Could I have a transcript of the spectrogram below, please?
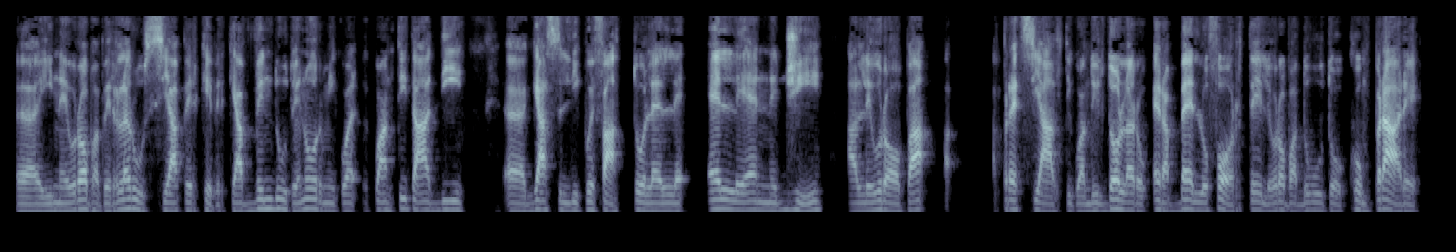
eh, in Europa per la Russia, perché? Perché ha venduto enormi qua- quantità di eh, gas liquefatto, l'LNG, all'Europa a, prezzi alti. Quando il dollaro era bello forte, l'Europa ha dovuto comprare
